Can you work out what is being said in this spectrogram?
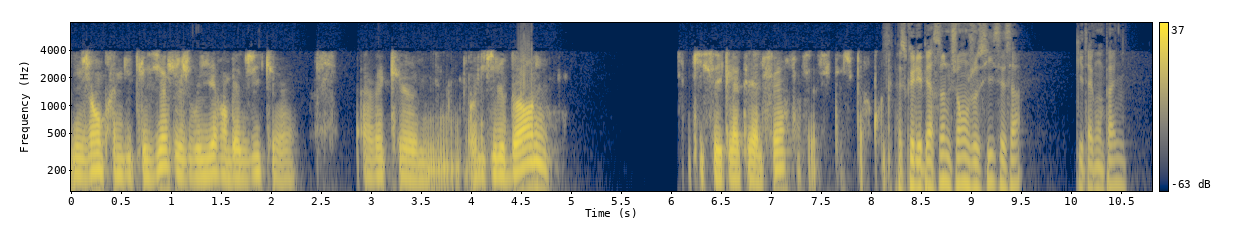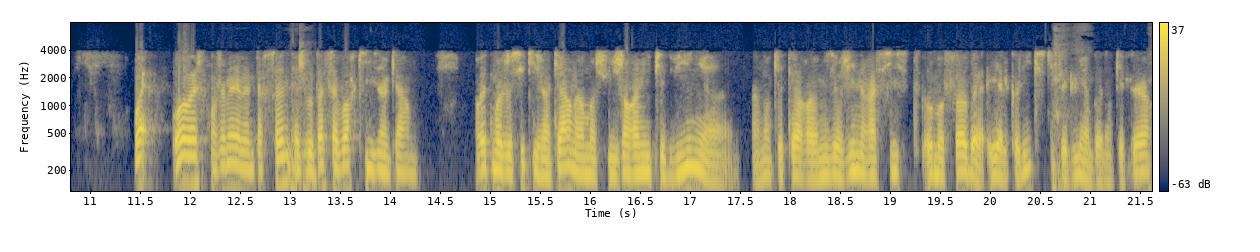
Les gens prennent du plaisir. Je l'ai joué hier en Belgique euh, avec euh, Olivier Leborgne, qui s'est éclaté à le faire. Enfin, c'était super cool. Parce que les personnes changent aussi, c'est ça? Qui t'accompagnent? Ouais, ouais, ouais, je prends jamais la même personne et je veux pas savoir qui ils incarnent. En fait, moi, je sais qui j'incarne. hein. Moi, je suis Jean-Rémy Piedvigne, euh, un enquêteur euh, misogyne, raciste, homophobe et alcoolique, ce qui fait de lui un bon enquêteur,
